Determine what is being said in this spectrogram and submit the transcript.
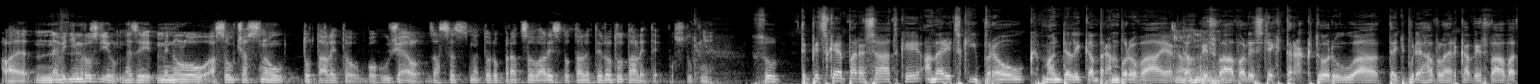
ale nevidím rozdíl mezi minulou a současnou totalitou. Bohužel, zase jsme to dopracovali z totality do totality postupně. Jsou typické padesátky, americký brouk, Mandelika Bramborová, jak tam vyřvávali z těch traktorů a teď bude Havlérka vyřvávat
